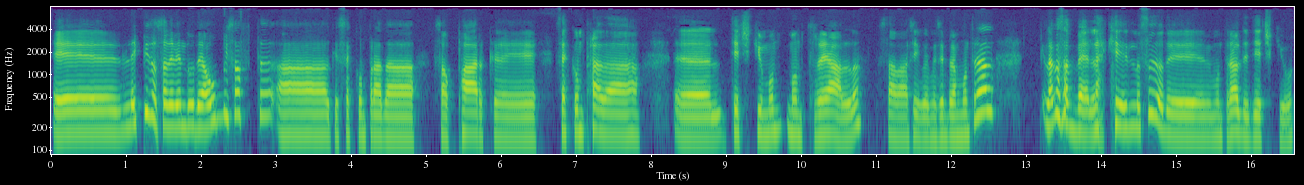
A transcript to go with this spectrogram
Eh, le IP sono state vendute a Ubisoft a- che si è comprata South Park e si è comprata eh, THQ Mon- Montreal. Stava, sì, mi sembra a Montreal. La cosa bella è che lo studio di Montreal di THQ,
